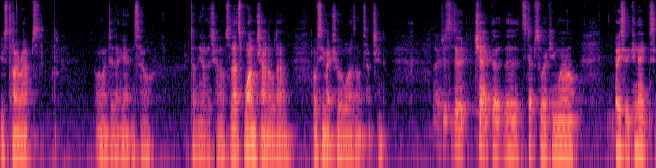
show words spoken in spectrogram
Use tie wraps. I won't do that yet until I've done the other channel. So that's one channel done. Obviously make sure the wires aren't touching. So just to do a check that the step's working well, basically connect,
